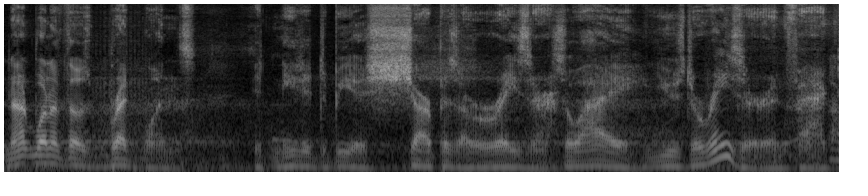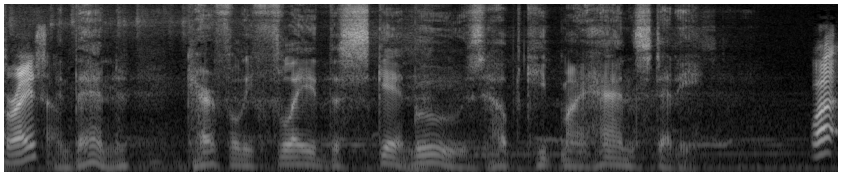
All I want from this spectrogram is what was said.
Not one of those bread ones. It needed to be as sharp as a razor. So I used a razor, in fact. A razor? And then carefully flayed the skin. Booze helped keep my hand steady. What?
